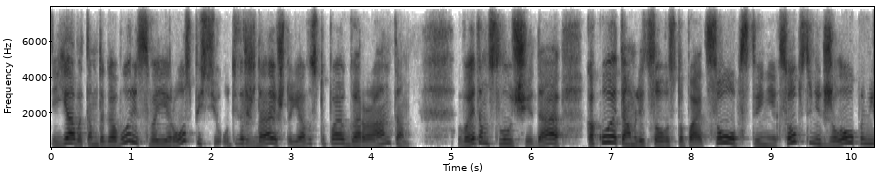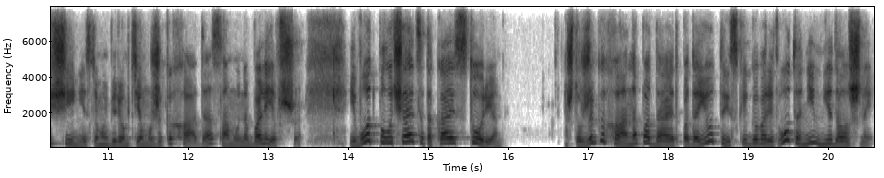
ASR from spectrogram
Я в этом договоре своей росписью утверждаю, что я выступаю гарантом в этом случае, да, какое там лицо выступает? Собственник, собственник жилого помещения, если мы берем тему ЖКХ, да, самую наболевшую. И вот получается такая история. Что ЖКХ нападает, подает иск и говорит, вот они мне должны.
